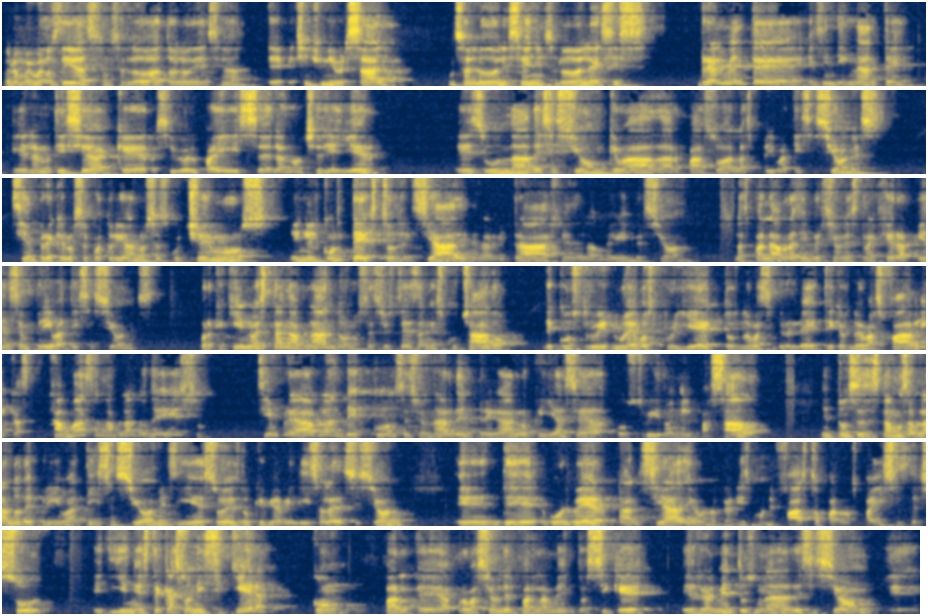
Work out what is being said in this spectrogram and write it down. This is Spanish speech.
Bueno, muy buenos días. Un saludo a toda la audiencia de Pechincho Universal. Un saludo a Liceño, un saludo a Alexis. Realmente es indignante eh, la noticia que recibió el país la noche de ayer es una decisión que va a dar paso a las privatizaciones. Siempre que los ecuatorianos escuchemos en el contexto del CIADI, del arbitraje, de la mega inversión, las palabras inversión extranjera, piensen privatizaciones. Porque aquí no están hablando, no sé si ustedes han escuchado, de construir nuevos proyectos, nuevas hidroeléctricas, nuevas fábricas. Jamás han hablado de eso siempre hablan de concesionar, de entregar lo que ya se ha construido en el pasado. Entonces estamos hablando de privatizaciones y eso es lo que viabiliza la decisión eh, de volver al CIADI, un organismo nefasto para los países del sur, eh, y en este caso ni siquiera con eh, aprobación del Parlamento. Así que realmente es una decisión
